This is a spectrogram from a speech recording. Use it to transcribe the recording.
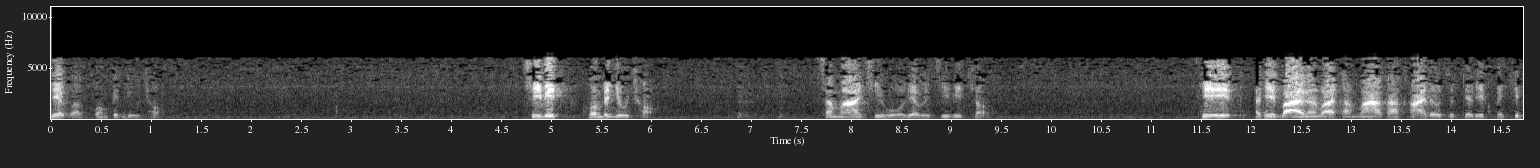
เรียกว่าความเป็นอยู่ชอบ ชีวิตความเป็นอยู่ชอบสมาชีโวเรียกว่าชีวิตชอบ ที่อธิบายกันว่าทำมาค้าขายโดยสุจริตไม่คิด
